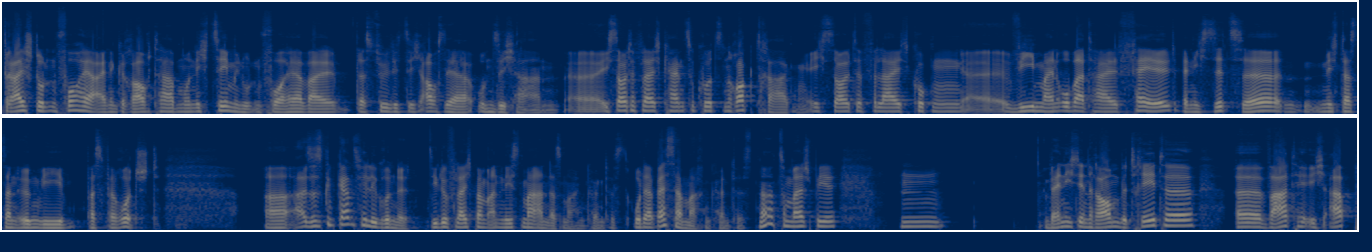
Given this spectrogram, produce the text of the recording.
drei Stunden vorher eine geraucht haben und nicht zehn Minuten vorher, weil das fühlt sich auch sehr unsicher an. Äh, ich sollte vielleicht keinen zu kurzen Rock tragen. Ich sollte vielleicht gucken, äh, wie mein Oberteil fällt, wenn ich sitze, nicht, dass dann irgendwie was verrutscht. Äh, also es gibt ganz viele Gründe, die du vielleicht beim nächsten Mal anders machen könntest oder besser machen könntest. Ne? Zum Beispiel, hm, wenn ich den Raum betrete, warte ich ab,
